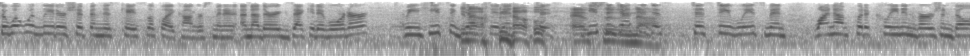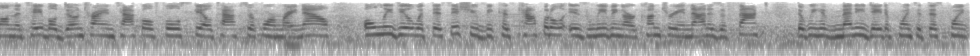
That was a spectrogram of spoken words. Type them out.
So, what would leadership in this case look like, Congressman? Another executive order? I mean, he suggested you know, no, to, he suggested. To, to Steve Liesman, why not put a clean inversion bill on the table? Don't try and tackle full-scale tax reform right now. Only deal with this issue because capital is leaving our country, and that is a fact that we have many data points at this point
